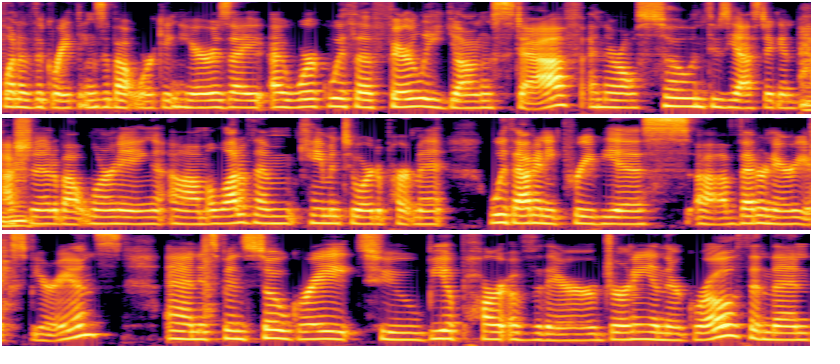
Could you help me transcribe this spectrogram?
one of the great things about working here is I, I work with a fairly young staff and they're all so enthusiastic and Mhm. passionate about learning um, a lot of them came into our department without any previous uh, veterinary experience and it's been so great to be a part of their journey and their growth and then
